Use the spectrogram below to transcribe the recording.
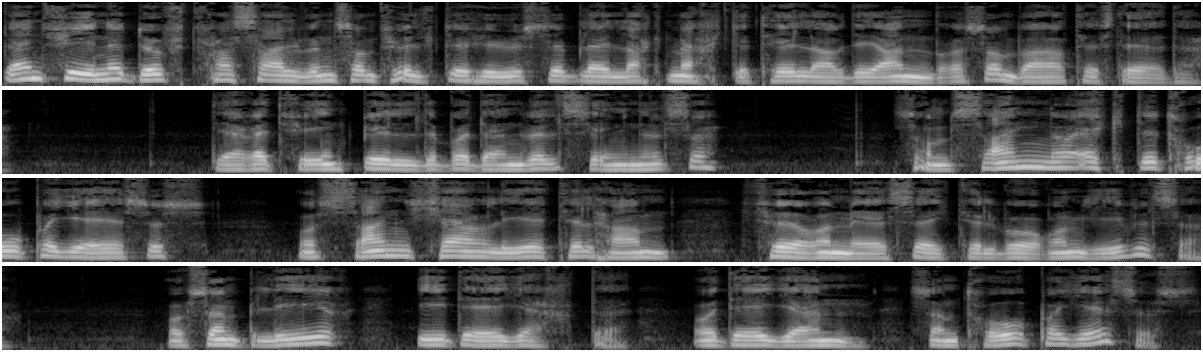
Den fine duft fra salven som fylte huset, ble lagt merke til av de andre som var til stede. Det er et fint bilde på den velsignelse som sann og ekte tro på Jesus og sann kjærlighet til ham fører med seg til våre omgivelser, og som blir i det hjertet og det hjem som tror på Jesus.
